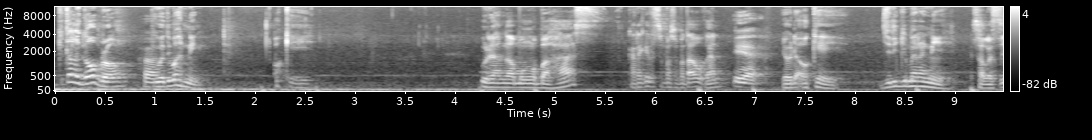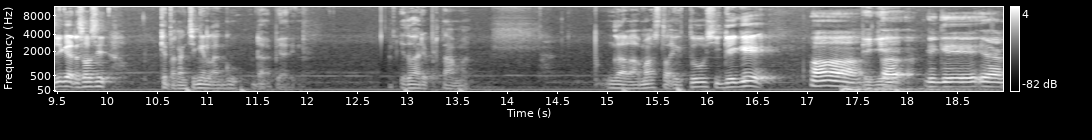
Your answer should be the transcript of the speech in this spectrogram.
Kita lagi ngobrol tiba-tiba hening oke. Udah nggak mau ngebahas karena kita sama-sama tahu kan? Iya. ya udah oke. Jadi gimana nih? Solusinya gak ada solusi. Kita kencingin lagu. Udah biarin. Itu hari pertama nggak lama setelah itu si GG Ah, Gigi. eh, gigi yang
